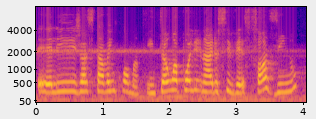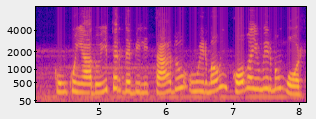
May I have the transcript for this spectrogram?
ele já estava em coma. Então o Apolinário se vê sozinho, com um cunhado hiper debilitado, um irmão em coma e um irmão morto.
